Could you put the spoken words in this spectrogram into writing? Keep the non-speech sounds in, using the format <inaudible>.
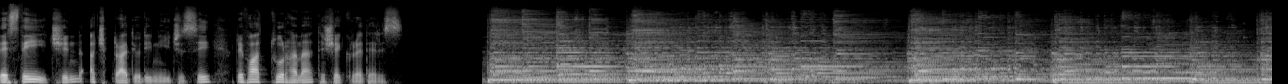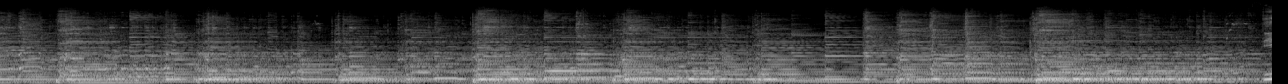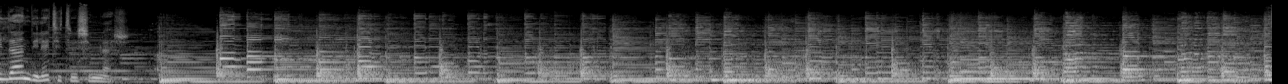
Desteği için Açık Radyo dinleyicisi Rifat Turhan'a teşekkür ederiz. Dilden Dile Titreşimler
